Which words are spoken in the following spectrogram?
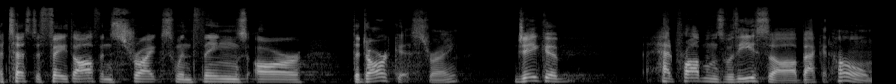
A test of faith often strikes when things are the darkest, right? Jacob had problems with Esau back at home.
